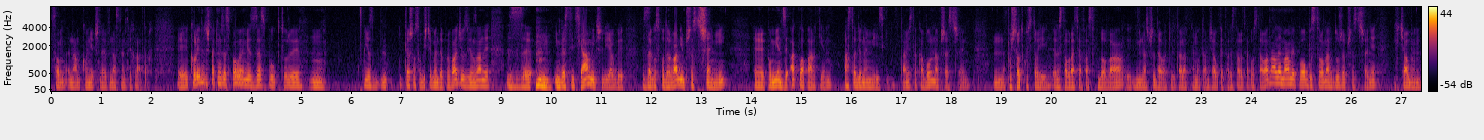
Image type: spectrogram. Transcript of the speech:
są nam konieczne w następnych latach. Y, Kolejnym też takim zespołem jest zespół, który mm, jest, też osobiście będę prowadził, związany z inwestycjami, czyli jakby z zagospodarowaniem przestrzeni e, pomiędzy aquaparkiem a stadionem miejskim. Tam jest taka wolna przestrzeń. Mm, Po środku stoi restauracja fast foodowa. Gmina sprzedała kilka lat temu tam działkę, ta restauracja powstała, no ale mamy po obu stronach duże przestrzenie i chciałbym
